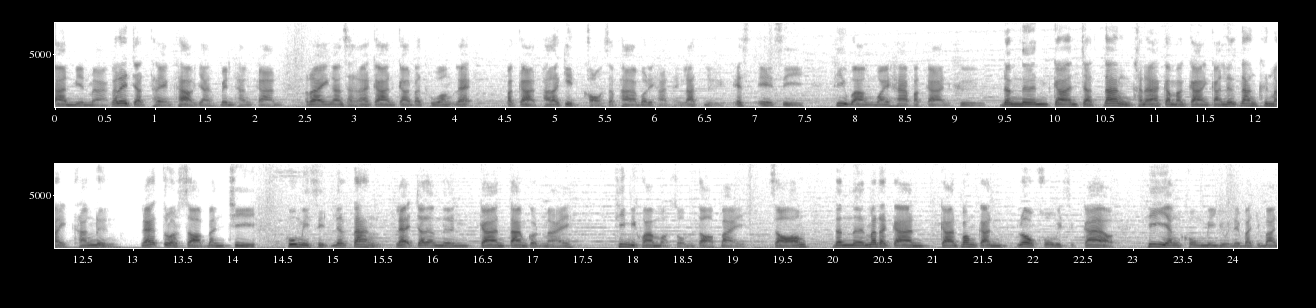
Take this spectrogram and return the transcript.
การเมียนมาก็ได้จัดแถลงข่าวอย่างเป็นทางการ รายงานสถานการณ์การประท้วง และประกาศภารกิจของสภาบริหารแห่งรัฐหรือ SAC ที่วางไว้ 5 ประการคือดำเนินการจัดตั้งคณะกรรมการการเลือกตั้งขึ้นมาอีกครั้งหนึ่ง และตรวจสอบบัญชี ผู้มีสิทธิ์เลือกตั้ง และจะดำเนินการตามกฎหมายที่มีความเหมาะสมต่อไป 2. ดำเนินมาตรการการป้องกันโรคโควิด -19 ที่ยังคงมีอยู่ในปัจจุบัน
